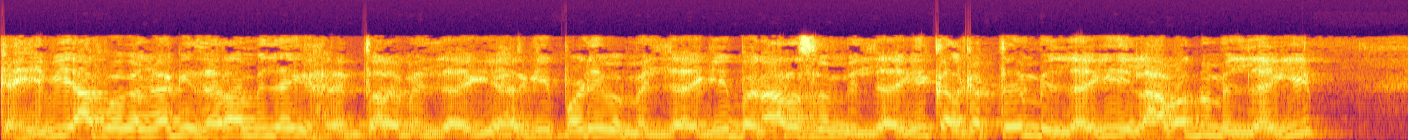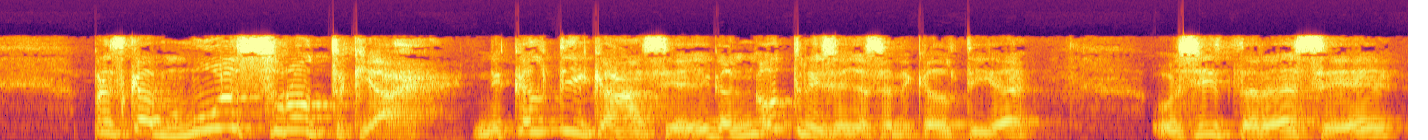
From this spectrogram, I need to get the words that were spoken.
कहीं भी आपको गंगा की धारा मिल जाएगी, हरिद्वार मिल जाएगी, हर की पड़ी में मिल जाएगी, बनारस में मिल जाएगी, कलकत्ते में मिल जाएगी, इलाहाबाद में मिल जाएगी। पर इसका मूल स्रोत क्या है? निकलती कहाँ से है? ये गंगोत्री से जैसे निकलती है, उसी तरह से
